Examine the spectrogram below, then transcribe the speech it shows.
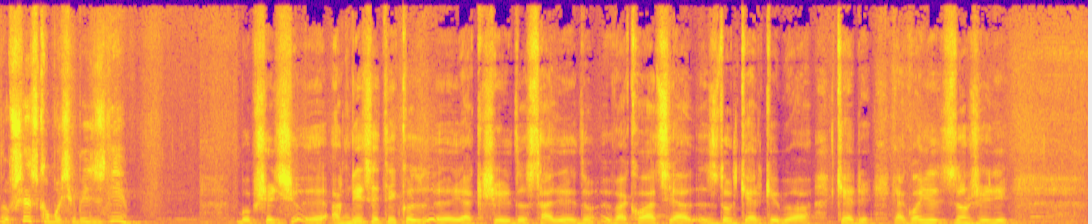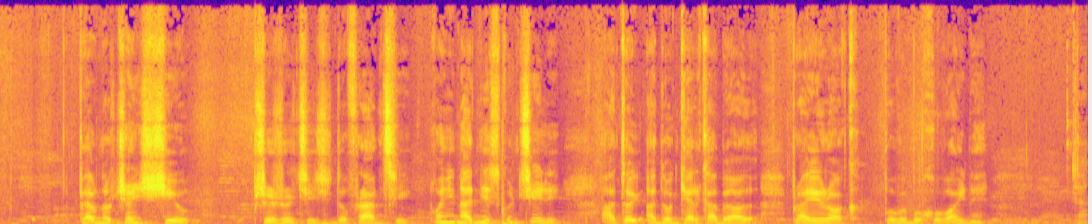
No wszystko musi być z nim. Bo przecież e, Anglicy tylko e, jak się dostali, do, ewakuacja z Dunkierki była kiedy? Jak oni zdążyli pełną część sił przerzucić do Francji. Oni nawet nie skończyli. A, to, a Dunkierka była prawie rok po wybuchu wojny. Tak.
